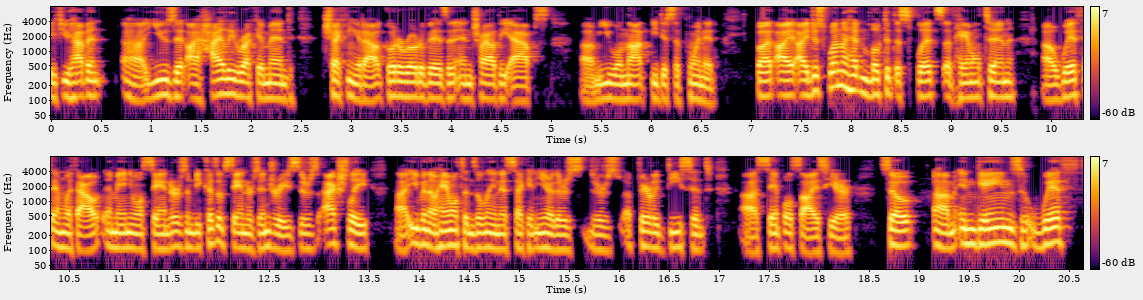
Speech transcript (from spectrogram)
If you haven't uh, used it, I highly recommend checking it out. Go to Rotoviz and, and try out the apps. Um, you will not be disappointed. But I, I, just went ahead and looked at the splits of Hamilton uh, with and without Emmanuel Sanders, and because of Sanders' injuries, there's actually uh, even though Hamilton's only in his second year, there's there's a fairly decent uh, sample size here. So um, in games with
